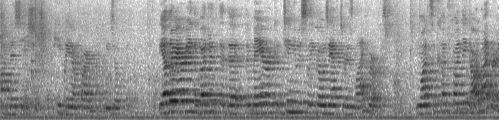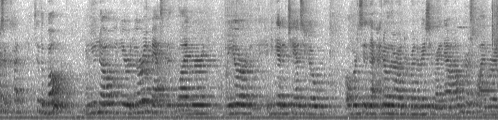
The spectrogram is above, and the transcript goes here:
on this issue of keeping our fire companies open. The other area in the budget that the, the mayor continuously goes after is libraries. He wants to cut funding. Our libraries are cut to the bone. And you know, you're, you're in Maspeth Library, or you're, if you get a chance, you go over to, the, I know they're under renovation right now, Elmhurst Library,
